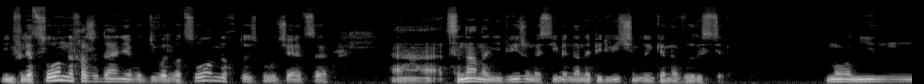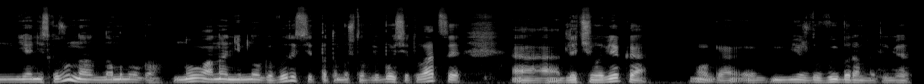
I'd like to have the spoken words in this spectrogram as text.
инфляционных ожиданий, вот девальвационных, то есть получается цена на недвижимость именно на первичном рынке она вырастет но не, я не скажу на, намного, но она немного вырастет, потому что в любой ситуации а, для человека ну, между выбором, например,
